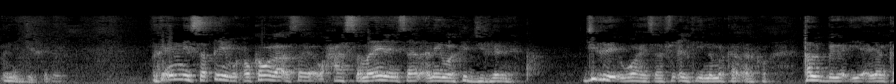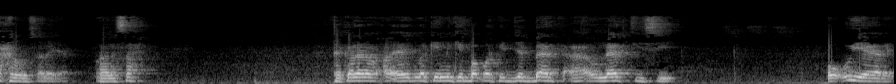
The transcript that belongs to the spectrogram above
mana jiran marka inii saqiim wuxuu ka wadaa isaga waxaa samaynaysaan aniga waa ka jirana jiray ugu haysaa ficilkiina markaan arko qalbiga iyo ayaan ka xanuunsanaya. Waana sax. Ta kalena waxay ahayd markii ninkii boqorka jabbaarka ah oo naagtiisii oo u yeeray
